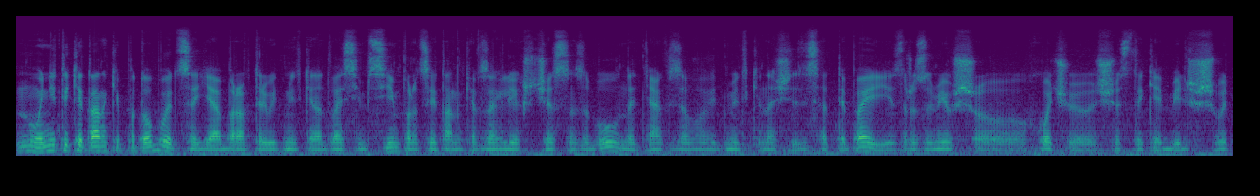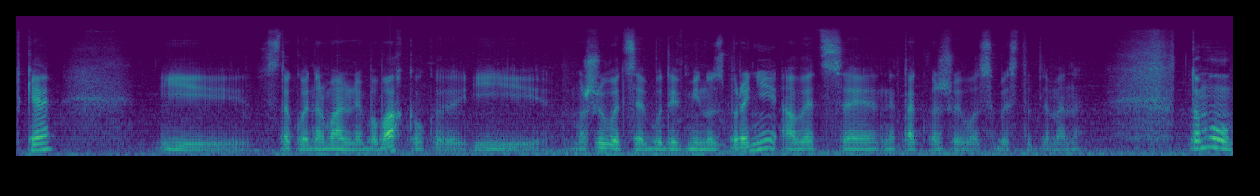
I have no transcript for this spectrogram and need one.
ну, мені такі танки подобаються. Я брав три відмітки на 277. Про цей танк я взагалі, якщо чесно, забув. На днях взяв відмітки на 60 ТП і зрозумів, що хочу щось таке більш швидке. І з такою нормальною бабахкалкою. І можливо це буде в мінус броні, але це не так важливо особисто для мене. Тому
